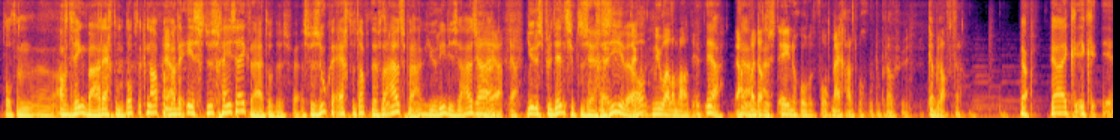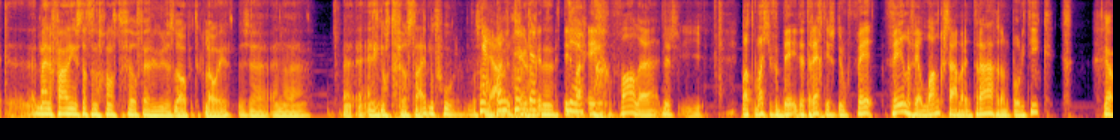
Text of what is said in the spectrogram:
tot een eh, afdwingbaar recht om het op te knappen. Ja. Maar er is dus geen zekerheid tot dusver. Dus we zoeken echt wat dat betreft een uitspraak, juridische uitspraak. Ja. Jurisprudentie om te zeggen, zie je wel. Nu allemaal dit. Ja, maar dat is het enige. want Volgens mij gaat het wel goed in procedure. Ik heb er wel vertrouwen. Ja, ja ik, ik, mijn ervaring is dat er nog gewoon nog te veel verhuurders lopen te klooien. Dus, eh, en, eh, en ik nog te veel strijd moet voeren. Dat is Ja, natuurlijk. dat- het, het is maar één geval. Hè. Dus wat, wat je verbetert, het recht is natuurlijk veel, veel en veel langzamer en trager dan de politiek. Ja.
